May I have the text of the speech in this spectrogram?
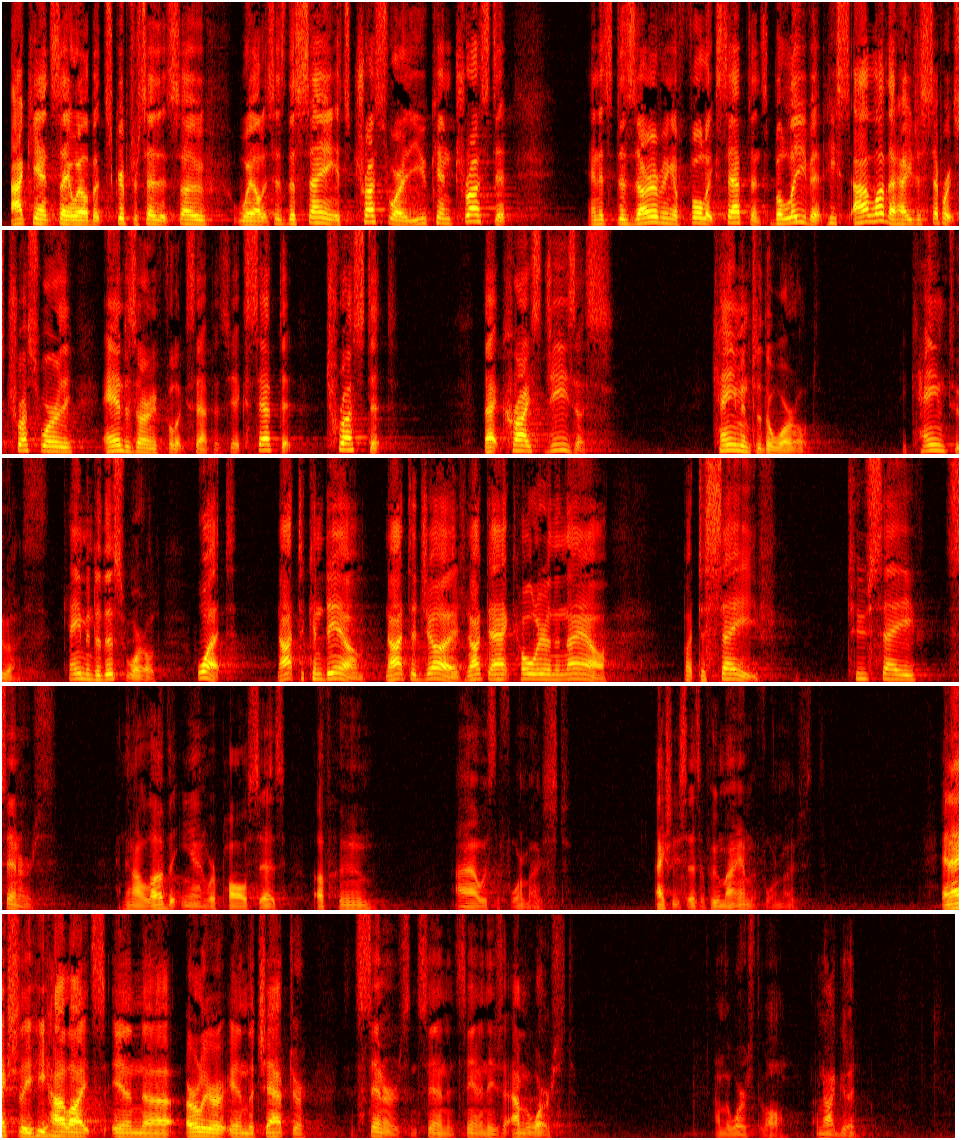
I can't say well, but Scripture says it so well. It says the saying, it's trustworthy. You can trust it. And it's deserving of full acceptance. Believe it. He, I love that how he just separates trustworthy and deserving full acceptance. You accept it, trust it. That Christ Jesus came into the world. He came to us came into this world. What? Not to condemn, not to judge, not to act holier than thou, but to save. To save sinners. And then I love the end where Paul says, Of whom I was the foremost. Actually, he says, Of whom I am the foremost. And actually, he highlights in uh, earlier in the chapter sinners and sin and sin. And he says, I'm the worst. I'm the worst of all. I'm not good.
